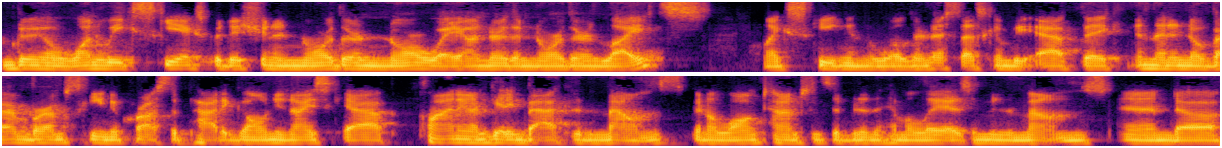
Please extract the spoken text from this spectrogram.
I'm doing a one week ski expedition in Northern Norway under the Northern Lights like skiing in the wilderness. That's going to be epic. And then in November, I'm skiing across the Patagonian ice cap, planning on getting back to the mountains. It's been a long time since I've been in the Himalayas. I've been in the mountains and uh,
